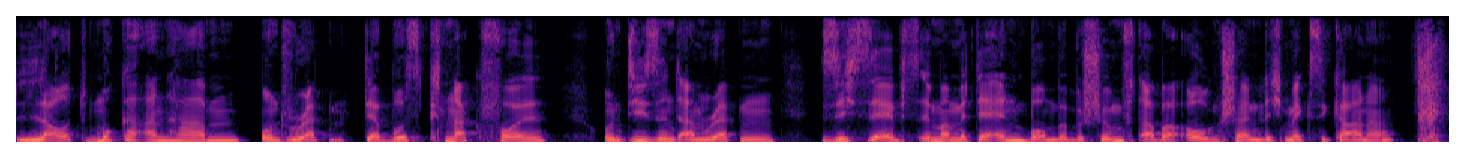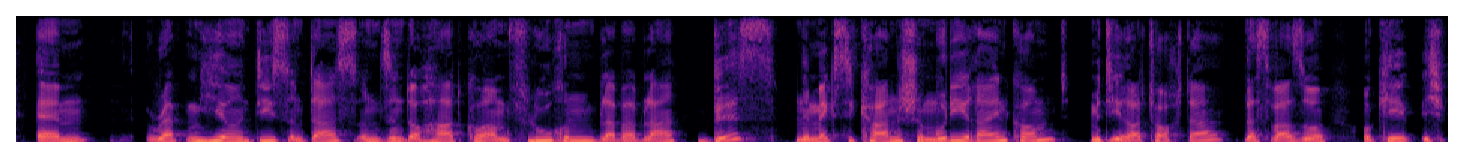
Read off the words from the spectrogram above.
laut Mucke anhaben und rappen. Der Bus knackvoll und die sind am Rappen, sich selbst immer mit der N-Bombe beschimpft, aber augenscheinlich Mexikaner. Ähm, rappen hier und dies und das und sind auch hardcore am Fluchen, bla bla bla, bis eine mexikanische Mutti reinkommt mit ihrer Tochter. Das war so, okay, ich,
